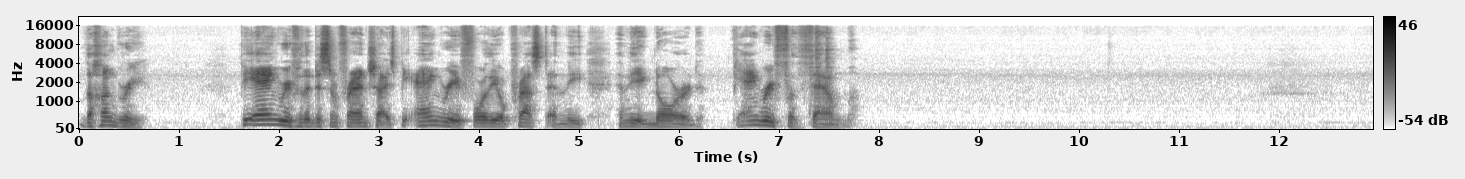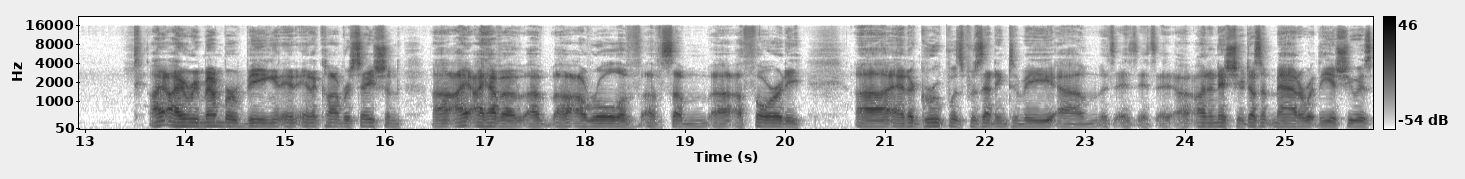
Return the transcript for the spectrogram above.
the hungry. Be angry for the disenfranchised. Be angry for the oppressed and the and the ignored. Be angry for them. I, I remember being in, in a conversation. Uh, I, I have a, a, a role of, of some uh, authority uh, and a group was presenting to me um, it's, it's, it's, uh, on an issue. It doesn't matter what the issue is,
